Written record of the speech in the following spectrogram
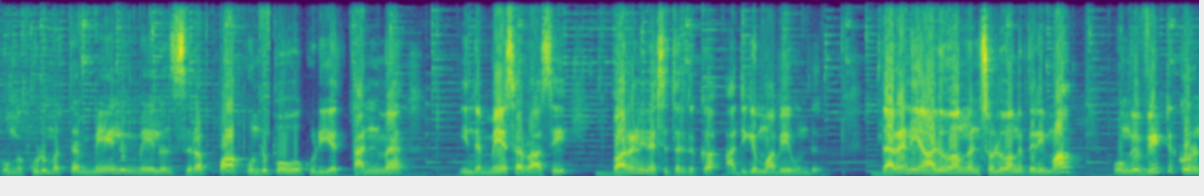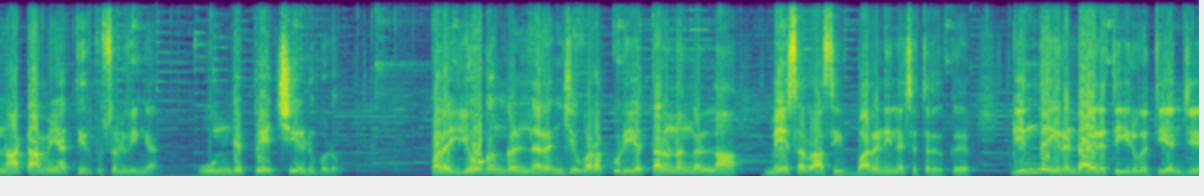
உங்கள் குடும்பத்தை மேலும் மேலும் சிறப்பாக கொண்டு போகக்கூடிய தன்மை இந்த மேச ராசி பரணி நட்சத்திரத்துக்கு அதிகமாகவே உண்டு. தரணி ஆளுவாங்கன்னு சொல்லுவாங்க தெரியுமா? உங்கள் வீட்டுக்கு ஒரு நாட்டாமையாக தீர்ப்பு சொல்லுவீங்க. உங்கள் பேச்சு எடுபடும். பல யோகங்கள் நிறைஞ்சு வரக்கூடிய தருணங்கள்லாம் மேச ராசி பரணி நட்சத்திரத்துக்கு. இந்த இரண்டாயிரத்தி இருபத்தி அஞ்சு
